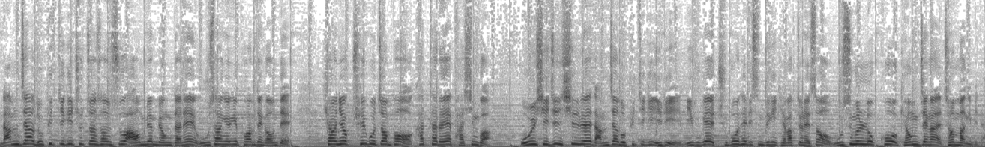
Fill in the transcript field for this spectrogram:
남자 높이뛰기 출전 선수 9명 명단에 우상혁이 포함된 가운데 현역 최고 점퍼 카타르의 바심과 올 시즌 실외 남자 높이뛰기 1위 미국의 주본 해리슨 등이 개막전에서 우승을 놓고 경쟁할 전망입니다.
